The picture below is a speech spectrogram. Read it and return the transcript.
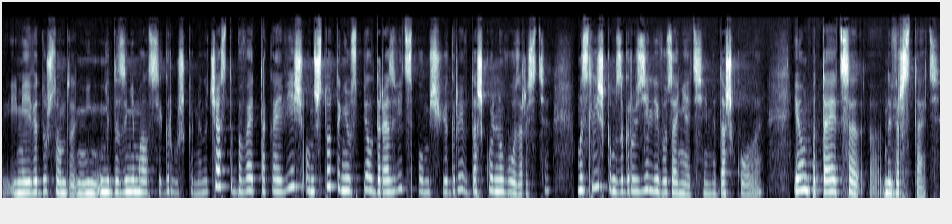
имея в виду, что он не, не дозанимался игрушками. Но часто бывает такая вещь, он что-то не успел доразвить с помощью игры в дошкольном возрасте. Мы слишком загрузили его занятиями до школы, и он пытается а, наверстать.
